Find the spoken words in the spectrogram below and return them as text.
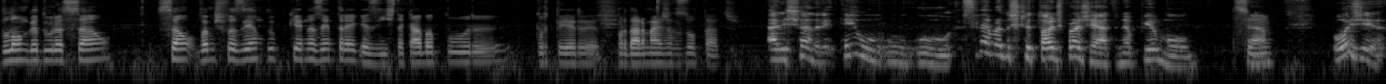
de longa duração, são, vamos fazendo pequenas entregas e isto acaba por, por, ter, por dar mais resultados. Alexandre, tem o, o, o Você lembra do escritório de projeto, né? o PMO? Sim. Né? Hoje,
